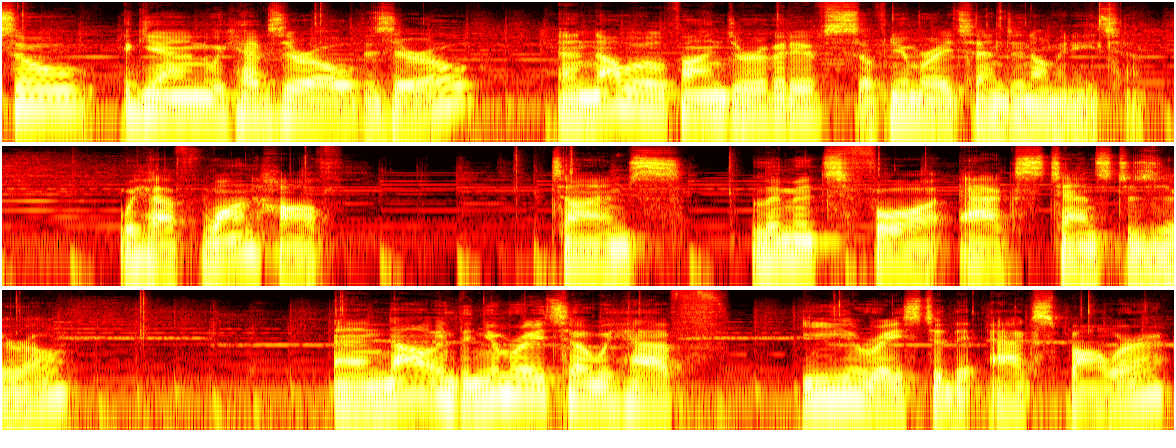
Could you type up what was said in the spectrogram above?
So again, we have 0 over 0, and now we will find derivatives of numerator and denominator. We have 1 half times limit for x tends to 0. And now in the numerator we have e raised to the x power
